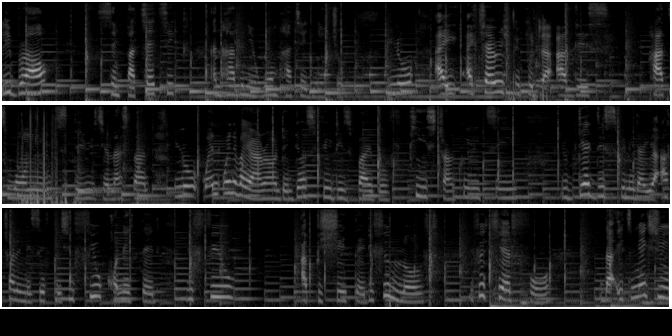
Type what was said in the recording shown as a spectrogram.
liberal, sympathetic, and having a warm hearted nature. You know, I, I cherish people that have this heartwarming spirit, you understand? You know, when, whenever you're around them, just feel this vibe of peace, tranquility, you get this feeling that you're actually in a safe place. You feel connected. You feel appreciated. You feel loved. You feel cared for. That it makes you,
